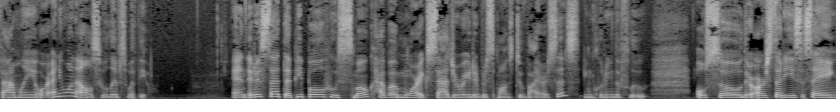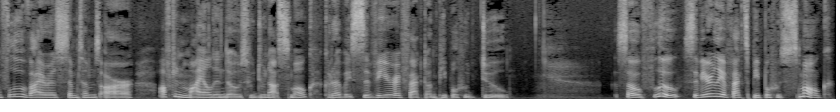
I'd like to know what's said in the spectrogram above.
family, or anyone else who lives with you. And it is said that people who smoke have a more exaggerated response to viruses, including the flu. Also, there are studies saying flu virus symptoms are often mild in those who do not smoke, could have a severe effect on people who do. So, flu severely affects people who smoke,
